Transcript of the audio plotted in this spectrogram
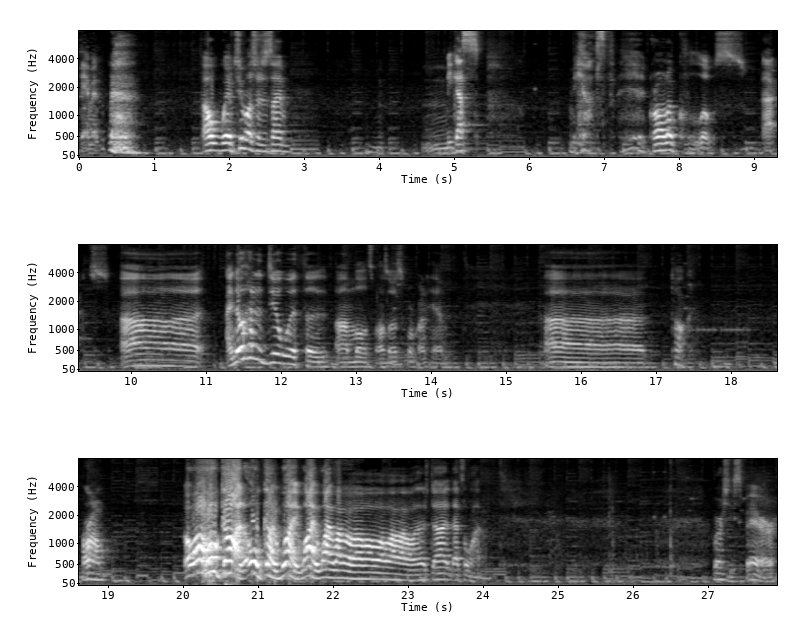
Damn it. oh, we have two monsters this time. Migosp. Migosp. Crawl up close. Act. Uh... I know how to deal with the uh, Moldsmal, so let's work on him. Uh... Talk. Oh, oh, oh God! Oh, God! Why? Why? Why? Why? Why? Why? Why? Why? Why? why? That's, that, that's a lot. Mercy spare.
